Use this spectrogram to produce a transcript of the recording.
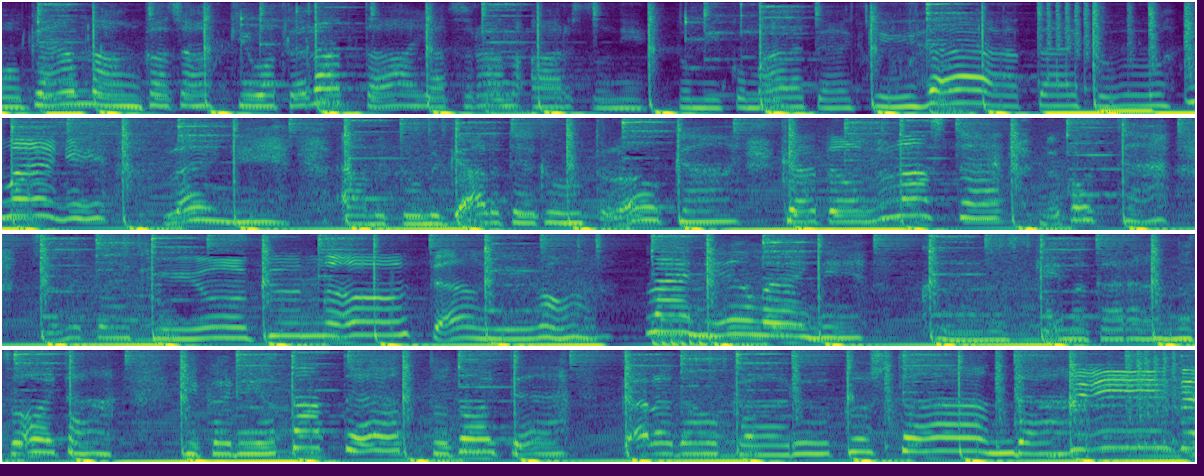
表現なんかじゃ気をてらった奴らのアルスに飲み込まれて消えていく。レイにレイに雨と流れてくドロー感肩を濡らして残った冷たい記憶の太陽。レイから覗いた光当たって届いて体を軽くしたんだ。美学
